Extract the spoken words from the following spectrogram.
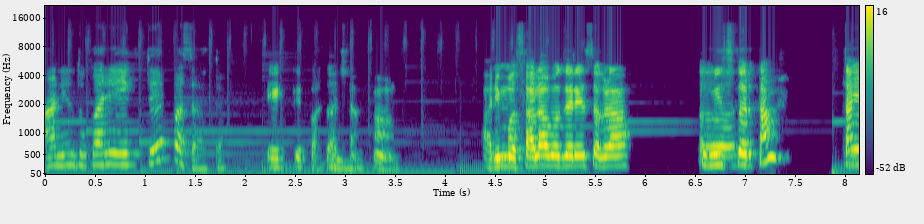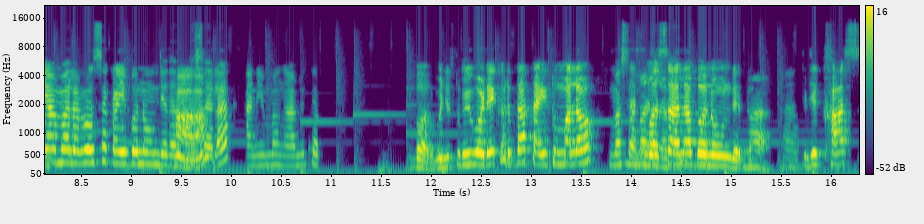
आणि दुपारी एक ते पाच राहतो. एक ते पाच अच्छा. हा. आणि मसाला वगैरे सगळा तुम्हीच अं, करता? ताई आम्हाला रोज सकाळी बनवून देतात हा. मसाला. आणि मग आम्ही करतो. बर म्हणजे तुम्ही वडे करता ताई तुम्हाला मसाला मसाला मसाला बनवून देता हा. म्हणजे खास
